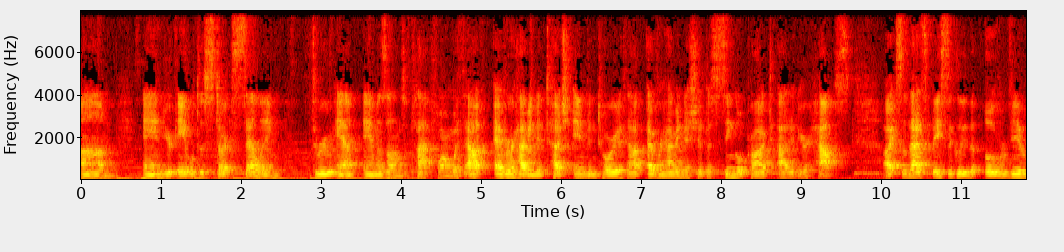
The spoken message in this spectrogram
Um, and you're able to start selling through Amazon's platform without ever having to touch inventory, without ever having to ship a single product out of your house. All right, so that's basically the overview,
